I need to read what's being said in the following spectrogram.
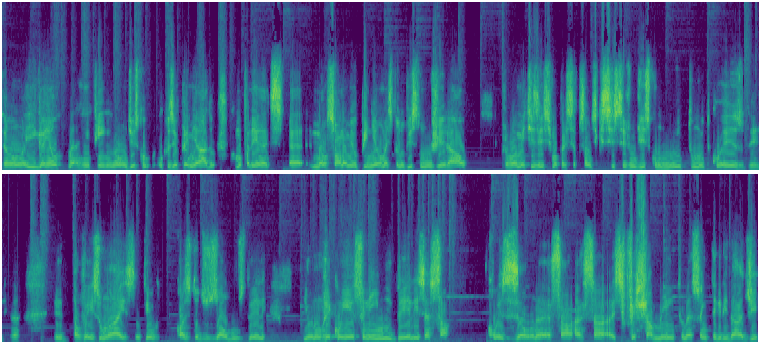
Então, e ganhou, né? Enfim, um disco, inclusive premiado, como eu falei antes, é, não só na minha opinião, mas pelo visto no geral, provavelmente existe uma percepção de que se seja um disco muito, muito coeso dele, né? E, talvez o mais. Eu tenho quase todos os álbuns dele e eu não reconheço em nenhum deles essa coesão, né? Essa, essa, esse fechamento, né? essa integridade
